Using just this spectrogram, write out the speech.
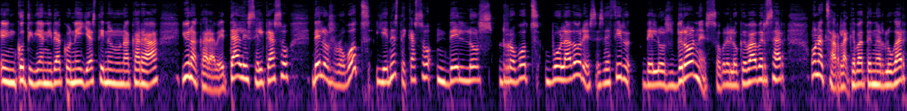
en cotidianidad con ellas, tienen una cara A y una cara B. Tal es el caso de los robots y en este caso de los robots voladores, es decir, de los drones, sobre lo que va a versar una charla que va a tener lugar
